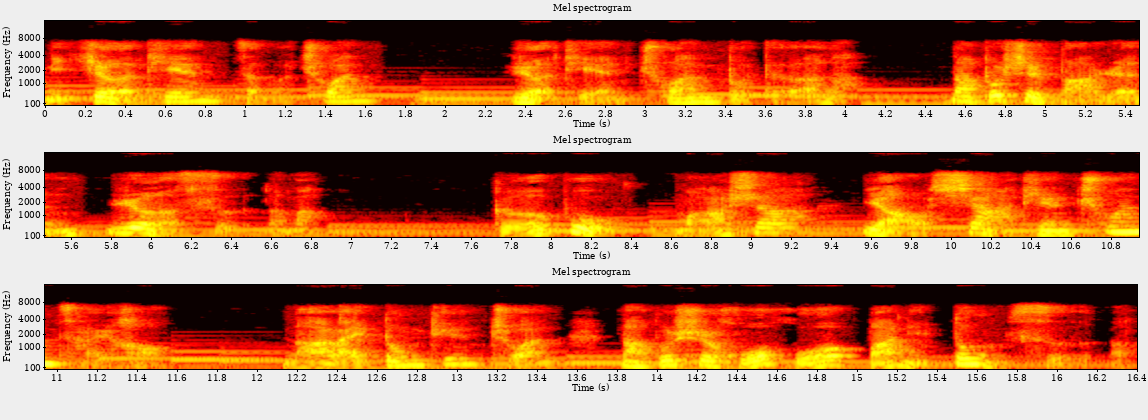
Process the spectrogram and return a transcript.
你热天怎么穿？热天穿不得了，那不是把人热死了吗？革布、麻纱要夏天穿才好。拿来冬天穿，那不是活活把你冻死了？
